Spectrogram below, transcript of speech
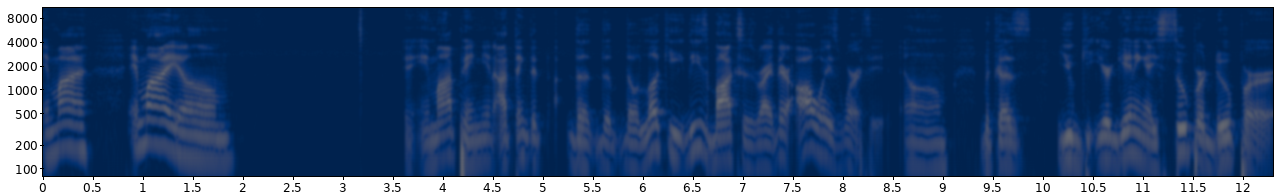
in my in my um in my opinion, I think that the the the lucky these boxes right, they're always worth it. Um, because you you're getting a super duper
